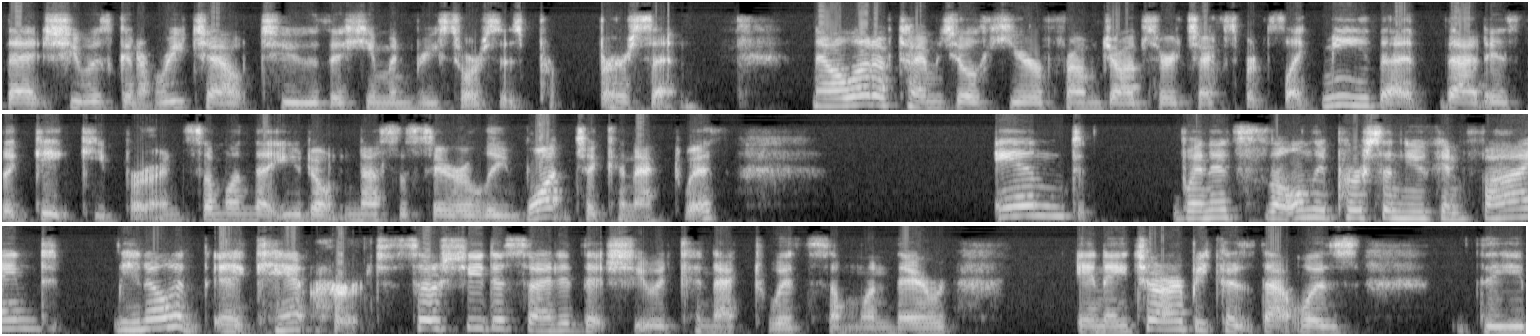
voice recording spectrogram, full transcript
that she was going to reach out to the human resources per- person. Now, a lot of times you'll hear from job search experts like me that that is the gatekeeper and someone that you don't necessarily want to connect with. And when it's the only person you can find, you know, it, it can't hurt. So she decided that she would connect with someone there in HR because that was the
